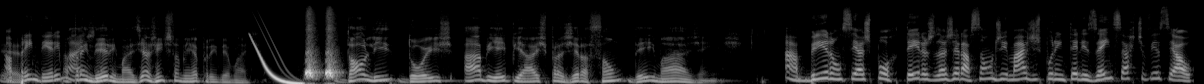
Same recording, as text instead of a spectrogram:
é, aprenderem mais. Aprenderem né? mais e a gente também aprender mais. DALL-E 2 abre APIs para geração de imagens. Abriram-se as porteiras da geração de imagens por inteligência artificial,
